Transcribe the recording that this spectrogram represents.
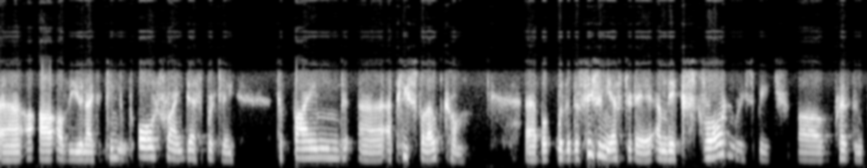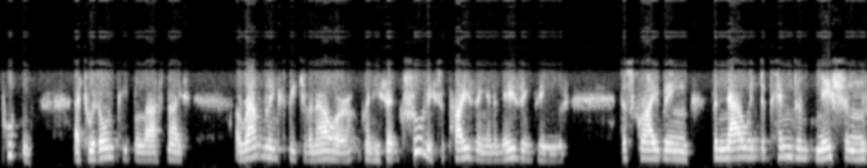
uh, of the United Kingdom, all trying desperately to find uh, a peaceful outcome uh, but with the decision yesterday and the extraordinary speech of President Putin uh, to his own people last night, a rambling speech of an hour when he said truly surprising and amazing things, describing the now independent nations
